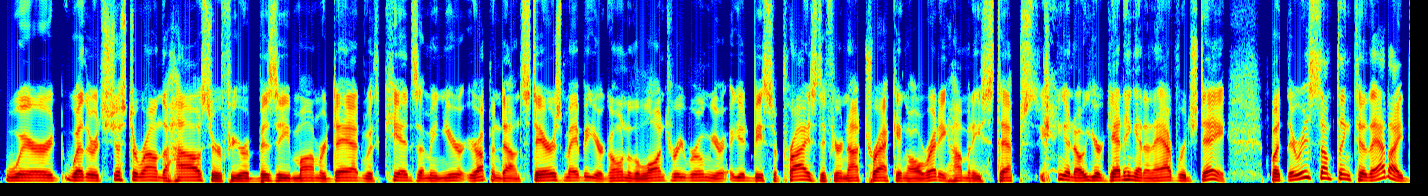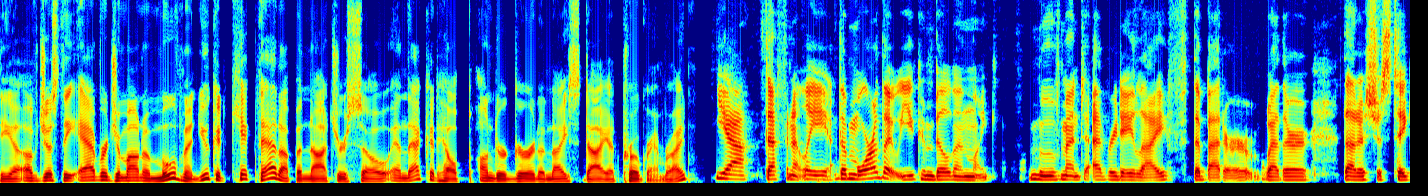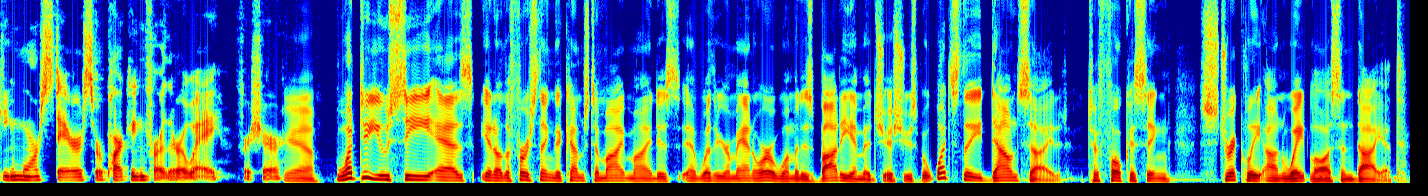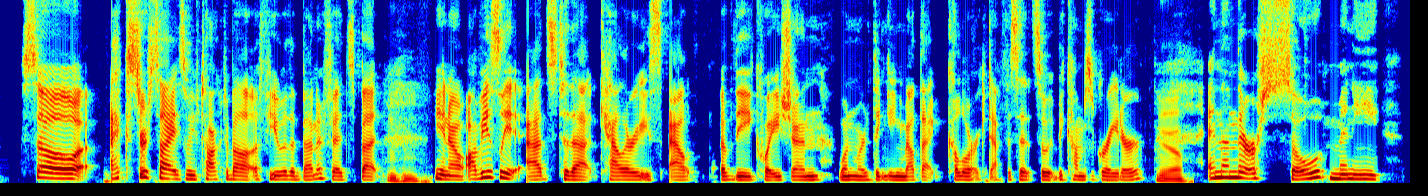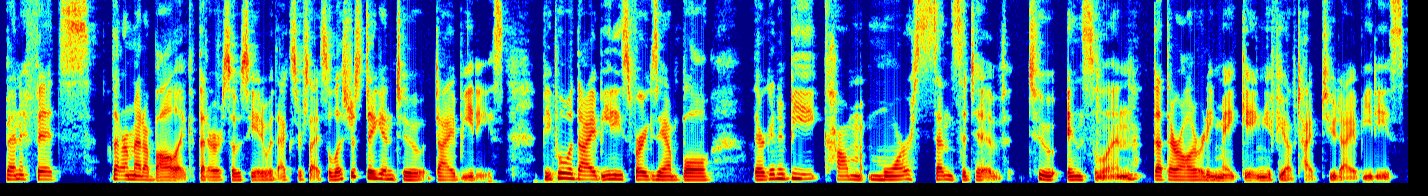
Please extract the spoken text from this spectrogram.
where whether it's just around the house or if you're a busy mom or dad with kids, I mean, you're you're up and down stairs. Maybe you're going to the laundry room. You're, you'd be surprised if you're not tracking already how many steps you know you're getting at an average day. But there is something to that idea of just the average amount of movement. You could kick that up a notch or so, and that could help undergird a nice diet program, right? Yeah, definitely. The more that you can build in like movement to everyday life, the better, whether that is just taking more stairs or parking further away, for sure. Yeah. What do you see as, you know, the first thing that comes to my mind is uh, whether you're a man or a woman is body image issues, but what's the downside to focusing strictly on weight loss and diet? So, exercise, we've talked about a few of the benefits, but Mm-hmm. you know, obviously it adds to that calories out of the equation when we're thinking about that caloric deficit. So it becomes greater. Yeah. And then there are so many benefits that are metabolic that are associated with exercise. So let's just dig into diabetes. People with diabetes, for example, they're going to become more sensitive to insulin that they're already making if you have type 2 diabetes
